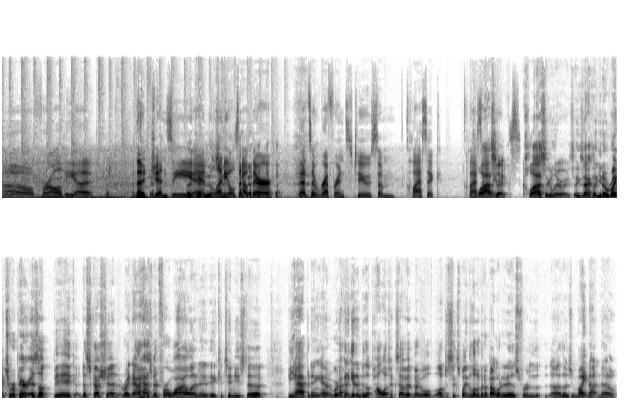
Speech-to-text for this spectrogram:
oh, for all the uh, the Gen Z the gen- and millennials out there. That's a reference to some classic, classic, classic, lyrics. classic lyrics. Exactly. You know, right to repair is a big discussion right now. It has been for a while, and it, it continues to be happening. And we're not going to get into the politics of it, but we'll, I'll just explain a little bit about what it is for uh, those who might not know.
